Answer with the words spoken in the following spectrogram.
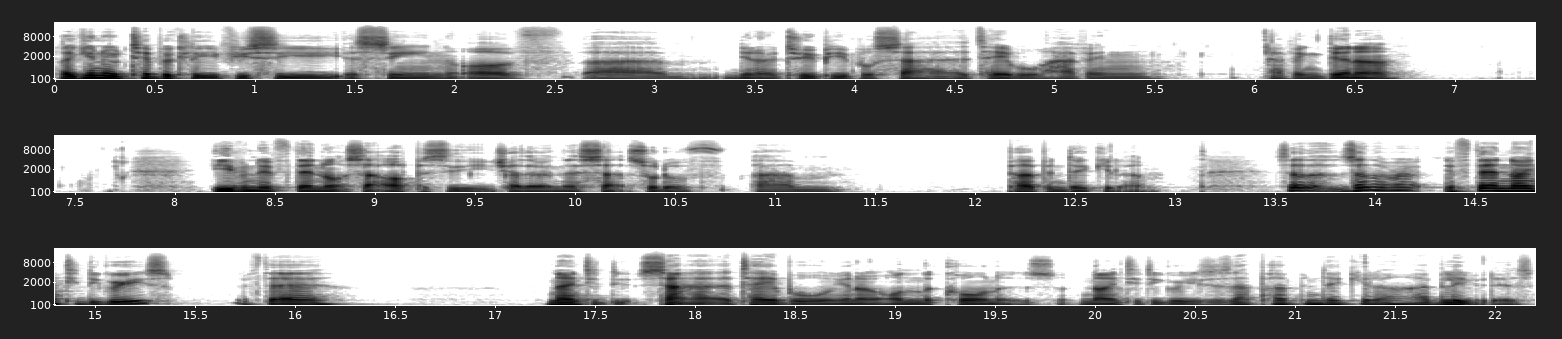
like you know, typically if you see a scene of um, you know two people sat at a table having having dinner, even if they're not sat opposite each other and they're sat sort of um, perpendicular, is that, is that right? If they're ninety degrees, if they're ninety sat at a table, you know, on the corners, ninety degrees, is that perpendicular? I believe it is.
